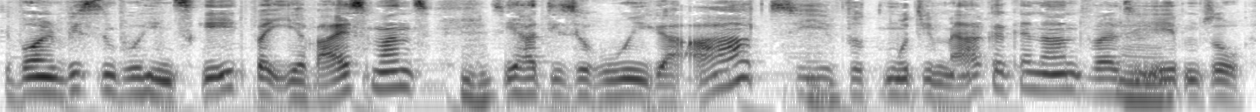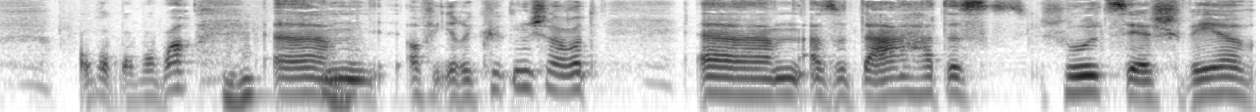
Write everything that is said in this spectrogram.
Sie wollen wissen, wohin es geht. Bei ihr weiß man's. Mhm. Sie hat diese ruhige Art. Sie mhm. wird Mutti Merkel genannt, weil sie mhm. eben so mhm. ähm, mhm. auf ihre Küken schaut. Ähm, also da hat es Schulz sehr schwer,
